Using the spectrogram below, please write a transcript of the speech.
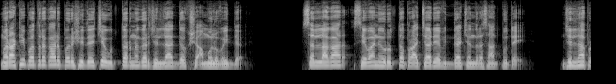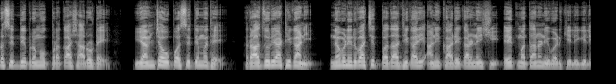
मराठी पत्रकार परिषदेचे उत्तरनगर जिल्हाध्यक्ष अमोल वैद्य सल्लागार सेवानिवृत्त प्राचार्य विद्याचंद्र सातपुते जिल्हा प्रसिद्धी प्रमुख प्रकाश आरोटे यांच्या उपस्थितीमध्ये राजूर या ठिकाणी नवनिर्वाचित पदाधिकारी आणि कार्यकारिणीची एकमतानं निवड केली गेली.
